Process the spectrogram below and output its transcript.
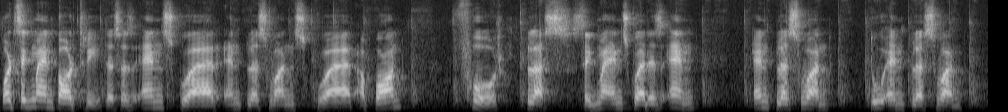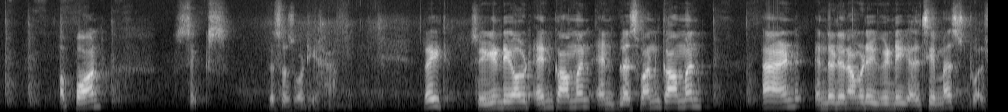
What sigma n power 3? This is n square n plus 1 square upon 4 plus sigma n square is n, n plus 1, 2n plus 1 upon 6 this is what you have. Right? So you can take out n common n plus 1 common and in the denominator you can take LCM as 12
